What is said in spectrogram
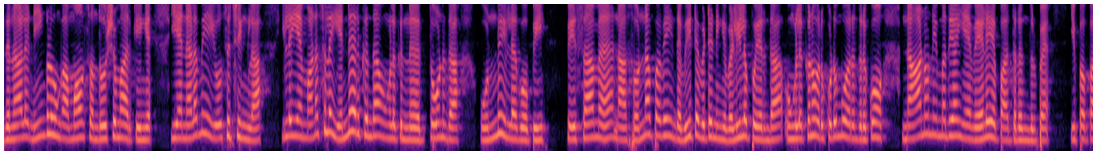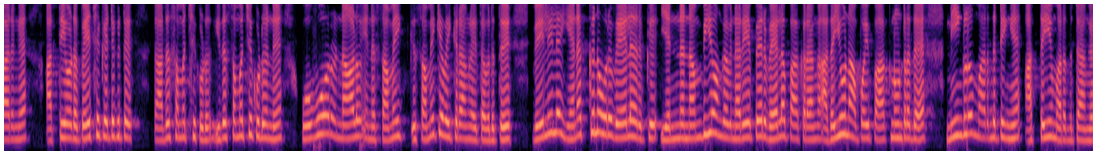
இதனால் நீங்களும் உங்கள் அம்மாவும் சந்தோஷமாக இருக்கீங்க. என் நிலமையை யோசிச்சிங்களா? இல்லை என் மனசில் என்ன இருக்குன்னு தான் உங்களுக்கு தோணுதா? ஒன்றும் இல்லை கோபி. பேசாமல் நான் சொன்னப்பவே இந்த வீட்டை விட்டு நீங்கள் வெளியில் போயிருந்தா உங்களுக்குன்னு ஒரு குடும்பம் இருந்திருக்கும். நானும் நிம்மதியாக என் வேலையை பார்த்துருந்துருப்பேன். இப்போ பாருங்கள் அத்தையோட பேச்சை கேட்டுக்கிட்டு அதை சமைச்சு கொடு இதை சமைச்சு கொடுன்னு ஒவ்வொரு நாளும் என்னை சமை சமைக்க வைக்கிறாங்களே தவிர்த்து வெளியில் எனக்குன்னு ஒரு வேலை இருக்குது என்னை நம்பியும் அங்கே நிறைய பேர் வேலை பார்க்குறாங்க. அதையும் நான் போய் பார்க்கணுன்றத நீங்களும் மறந்துட்டீங்க அத்தையும் மறந்துட்டாங்க.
